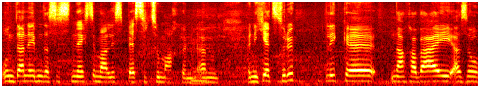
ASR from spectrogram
und dann eben, dass es das nächste Mal ist, besser zu machen. Mhm. Ähm, wenn ich jetzt zurückblicke nach Hawaii, also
